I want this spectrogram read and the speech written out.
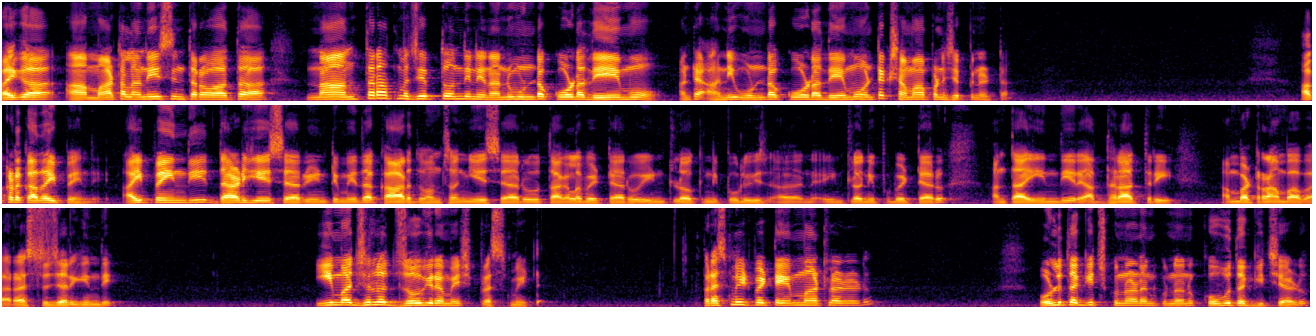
పైగా ఆ మాటలు అనేసిన తర్వాత నా అంతరాత్మ చెప్తోంది నేను అని ఉండకూడదేమో. అంటే అని ఉండకూడదేమో అంటే క్షమాపణ చెప్పినట్ట. అక్కడ కథ అయిపోయింది. అయిపోయింది దాడి చేశారు ఇంటి మీద కారు ధ్వంసం చేశారు తగలబెట్టారు ఇంట్లోకి నిప్పులు ఇంట్లో నిప్పు పెట్టారు అంతా అయింది. అర్ధరాత్రి అంబటి రాంబాబు అరెస్ట్ జరిగింది. ఈ మధ్యలో Jogi Ramesh press meet. Press meet పెట్టి ఏం మాట్లాడాడు? ఒళ్ళు తగ్గించుకున్నాడు అనుకున్నాను కొవ్వు తగ్గించాడు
